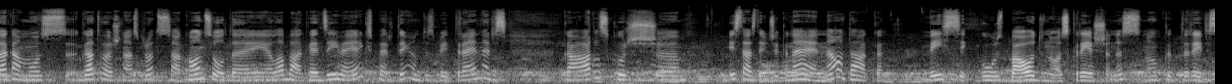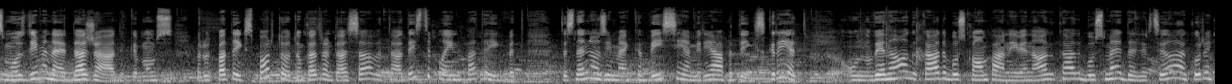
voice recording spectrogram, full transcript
tā kā mūsu gatavošanās procesā konsultēja labākie dzīvē eksperti, un tas bija treneris Kārlis, kurš uh, izstāstīja, ka nē, nav tā, ka visi gūst baudu no skriešanas, nu, arī tas mūsu ģimenē ir dažādi, ka mums varbūt patīk sportot un katram tā sava tā disciplīna patīk, bet tas nenozīmē, ka visiem ir jāpatīk skriet. Un vienalga, kāda būs kompānija, vienalga, kāda būs medaļa, ir cilvēki, kuri,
